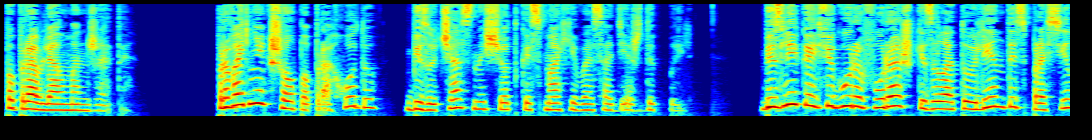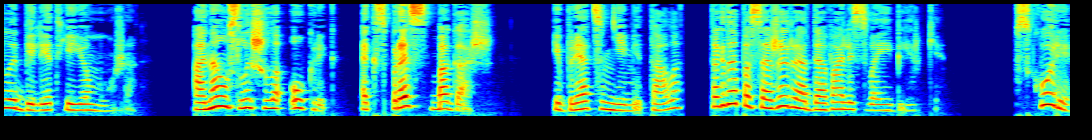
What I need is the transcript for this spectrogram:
Поправлял манжеты. Проводник шел по проходу, безучастной щеткой смахивая с одежды пыль. Безликая фигура фуражки золотой лентой спросила билет ее мужа. Она услышала окрик «Экспресс-багаж!» И бряцанье металла, когда пассажиры отдавали свои бирки. Вскоре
